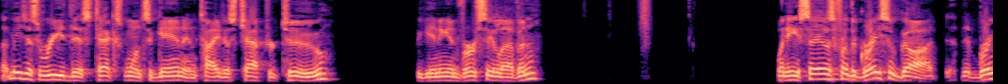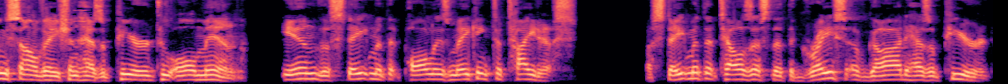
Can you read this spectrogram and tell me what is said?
Let me just read this text once again in Titus chapter 2, beginning in verse 11. When he says, For the grace of God that brings salvation has appeared to all men, in the statement that Paul is making to Titus, a statement that tells us that the grace of God has appeared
